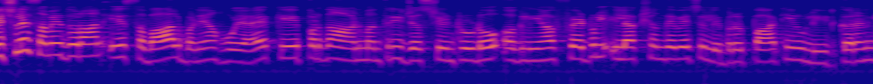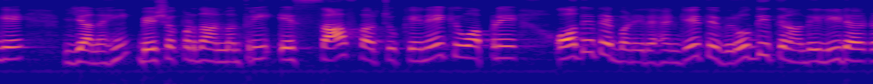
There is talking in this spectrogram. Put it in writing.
ਪਿਛਲੇ ਸਮੇਂ ਦੌਰਾਨ ਇਹ ਸਵਾਲ ਬਣਿਆ ਹੋਇਆ ਹੈ ਕਿ ਪ੍ਰਧਾਨ ਮੰਤਰੀ ਜਸਟਿਨ ਟਰੂਡੋ ਅਗਲੀਆਂ ਫੈਡਰਲ ਇਲੈਕਸ਼ਨ ਦੇ ਵਿੱਚ ਲਿਬਰਲ ਪਾਰਟੀ ਨੂੰ ਲੀਡ ਕਰਨਗੇ ਜਾਂ ਨਹੀਂ? ਬੇਸ਼ੱਕ ਪ੍ਰਧਾਨ ਮੰਤਰੀ ਇਹ ਸਾਫ਼ ਕਰ ਚੁੱਕੇ ਨੇ ਕਿ ਉਹ ਆਪਣੇ ਅਹੁਦੇ ਤੇ ਬਣੇ ਰਹਿਣਗੇ ਤੇ ਵਿਰੋਧੀ ਧਿਰਾਂ ਦੇ ਲੀਡਰ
